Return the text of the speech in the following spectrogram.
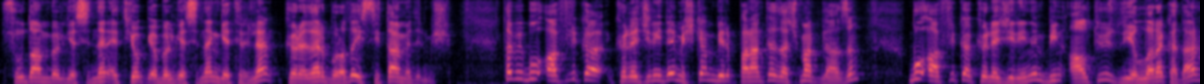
Sudan bölgesinden, Etiyopya bölgesinden getirilen köleler burada istihdam edilmiş. Tabi bu Afrika köleciliği demişken bir parantez açmak lazım. Bu Afrika köleciliğinin 1600'lü yıllara kadar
